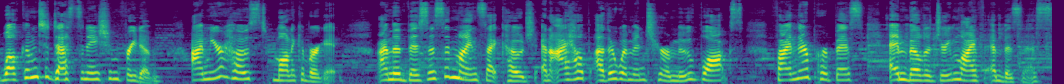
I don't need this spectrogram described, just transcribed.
Welcome to Destination Freedom. I'm your host, Monica Burgat. I'm a business and mindset coach, and I help other women to remove blocks, find their purpose, and build a dream life and business.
